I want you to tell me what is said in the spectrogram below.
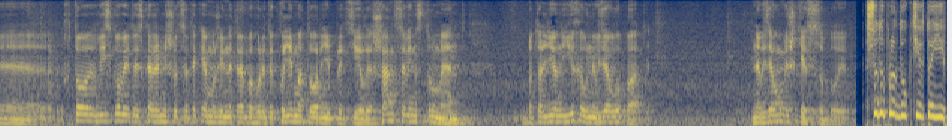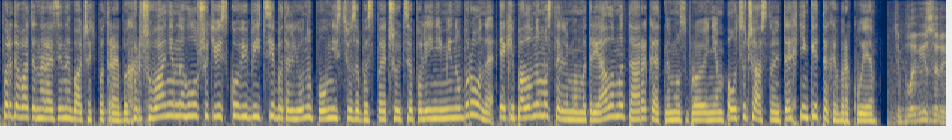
Е, Хто військовий, той скаже мені, що це таке, може і не треба говорити. Коліматорні приціли, шансовий інструмент. Батальйон їхав, не взяв лопати, не взяв мішки з собою. Щодо продуктів, то їх передавати наразі не бачать потреби. Харчуванням наголошують військові бійці батальйону повністю забезпечуються по лінії Міноборони, як і паливно-мастильними матеріалами та ракетним озброєнням. А от сучасної техніки таки бракує. Тепловізори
